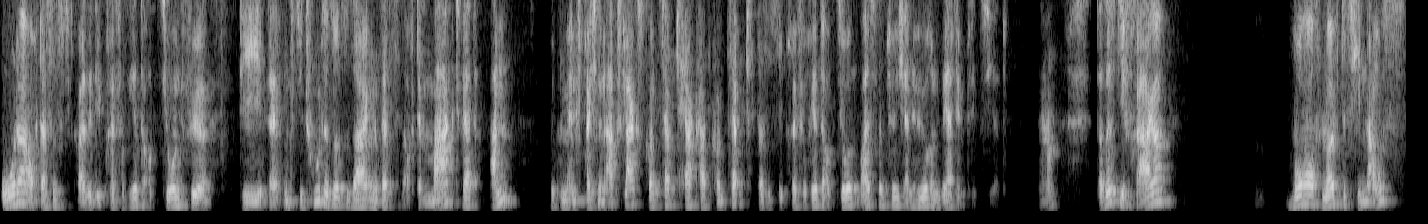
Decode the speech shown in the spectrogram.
Oder auch das ist quasi die präferierte Option für die äh, Institute sozusagen, setzt es auf den Marktwert an mit einem entsprechenden Abschlagskonzept, Haircut-Konzept. Das ist die präferierte Option, weil es natürlich einen höheren Wert impliziert. Ja. Das ist die Frage, worauf läuft es hinaus?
